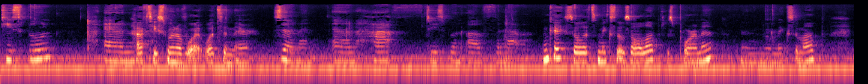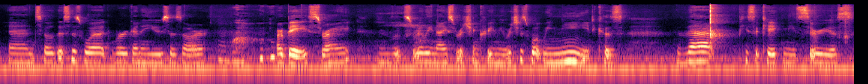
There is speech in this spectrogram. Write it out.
teaspoon and half teaspoon of what? What's in there? Cinnamon and half teaspoon of vanilla. Okay, so let's mix those all up. Just pour them in and we'll mix them up. And so this is what we're gonna use as our mm-hmm. our base, right? It looks really nice, rich and creamy, which is what we need because that piece of cake needs serious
